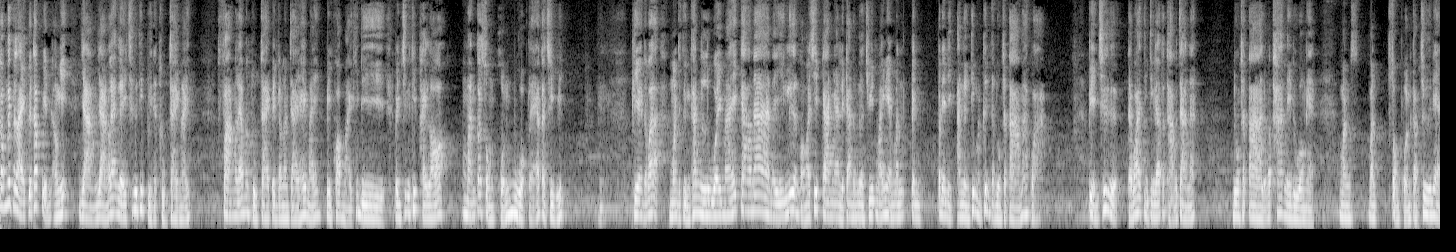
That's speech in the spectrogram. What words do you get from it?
ก็ไม่เป็นไรคือถ้าเปลี่ยนเอางี้อย่างอย่างแรกเลยชื่อที่เปลี่ยนเนี่ยถูกใจไหมฟังแล้วมันถูกใจเป็นกำลังใจให้ไหมเป็นความหมายที่ดี เป็นชื่อที่ไพเราะมันก็ส่งผลบวกแล้วกับชีวิต เพียงแต่ว่ามันจะถึงขั้นรวยไหมก้าวหน้าในเรื่องของอาชีพการงานหรือการดำเนินชีวิตไหมเนี่ยมันเป็นประเด็นอีกอันหนึ่งที่มันขึ้นกับดวงชะตามากกว่า เปลี่ยนชื่อ แต่ว่าจริง ๆ แล้วถ้าถามอาจารย์นะดวงชะตาหรือว่าธาตุในดวงเนี่ยมันมันส่งผลกับชื่อเนี่ย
